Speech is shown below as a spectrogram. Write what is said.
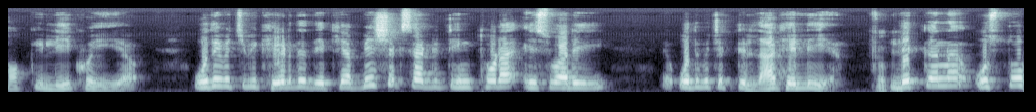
ਹਾਕੀ ਲੀਗ ਹੋਈ ਆ, ਉਹਦੇ ਵਿੱਚ ਵੀ ਖੇਡਦੇ ਦੇਖਿਆ, ਬੇਸ਼ੱਕ ਸਾਡੀ ਟੀਮ ਥੋੜਾ ਇਸ ਵਾਰੀ ਉਹਦੇ ਵਿੱਚ ਢਿੱਲਾ ਖੇਲੀ ਹੈ। ਲੇਕਿਨ ਉਸ ਤੋਂ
